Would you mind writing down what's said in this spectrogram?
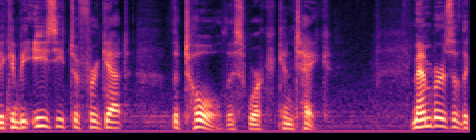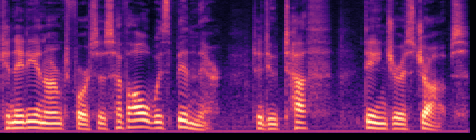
it can be easy to forget the toll this work can take. Members of the Canadian Armed Forces have always been there to do tough, dangerous jobs.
